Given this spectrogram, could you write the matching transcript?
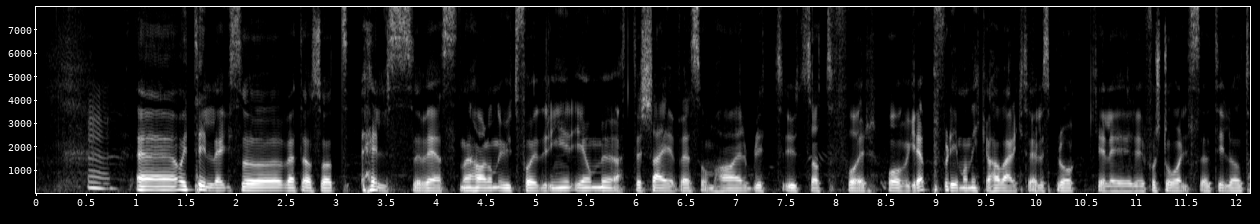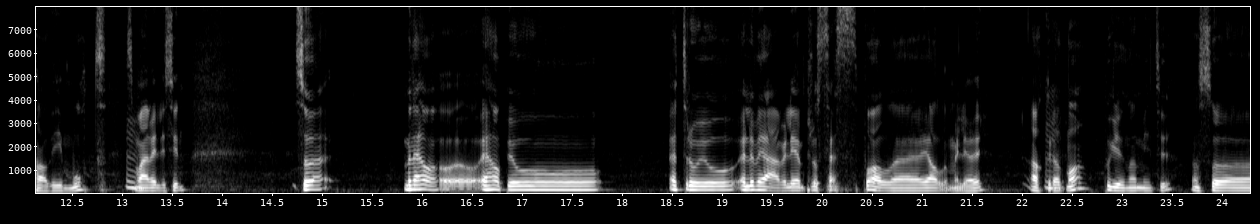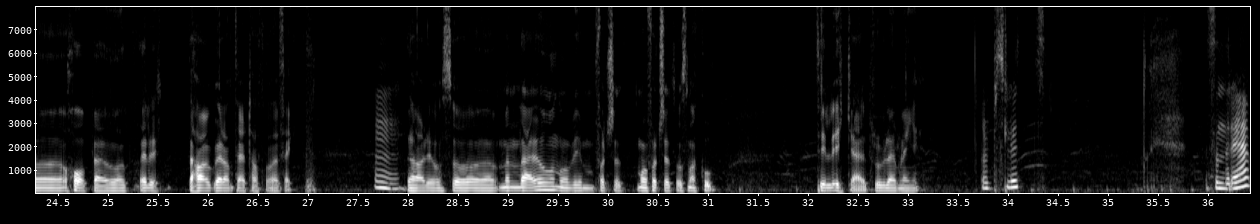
Mm. Eh, og I tillegg så vet jeg også at helsevesenet har noen utfordringer i å møte skeive som har blitt utsatt for overgrep, fordi man ikke har verktøy eller språk eller forståelse til å ta det imot, som Mm. er veldig synd. Så, men jeg, jeg håper jo Jeg tror jo Eller vi er vel i en prosess på alle, i alle miljøer akkurat nå pga. metoo. Og så håper jeg jo at Eller det har jo garantert hatt en effekt. Mm. Det har det jo, så, men det er jo noe vi må fortsette, må fortsette å snakke om. Til det ikke er et problem lenger. Absolutt. Sondre,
